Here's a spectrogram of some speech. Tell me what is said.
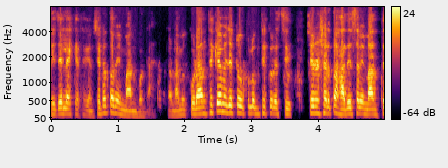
নিজে লেখে থাকেন সেটা তো আমি মানবো না। কারণ আমি কোরআন থেকে আমি যেটা উপলব্ধি করেছি সে অনুসারে তো হাদিস আমি মানতে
